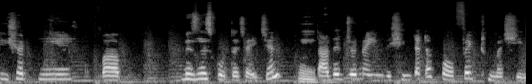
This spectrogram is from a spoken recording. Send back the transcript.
টি শার্ট নিয়ে বা বিজনেস করতে চাইছেন তাদের জন্য এই মেশিনটা একটা perfect machine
